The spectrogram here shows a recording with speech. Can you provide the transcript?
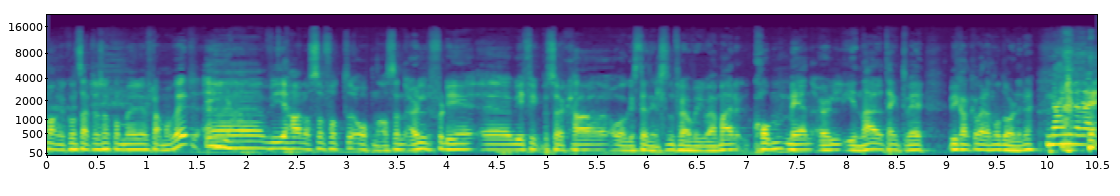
mange konserter som kommer framover. Eh, vi har også fått åpna oss en øl, fordi eh, vi fikk besøk av Åge Steen Nilsen fra Wigwam her. Kom med en øl inn her, tenkte vi vi kan ikke være noe dårligere. Nei, nei, nei.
